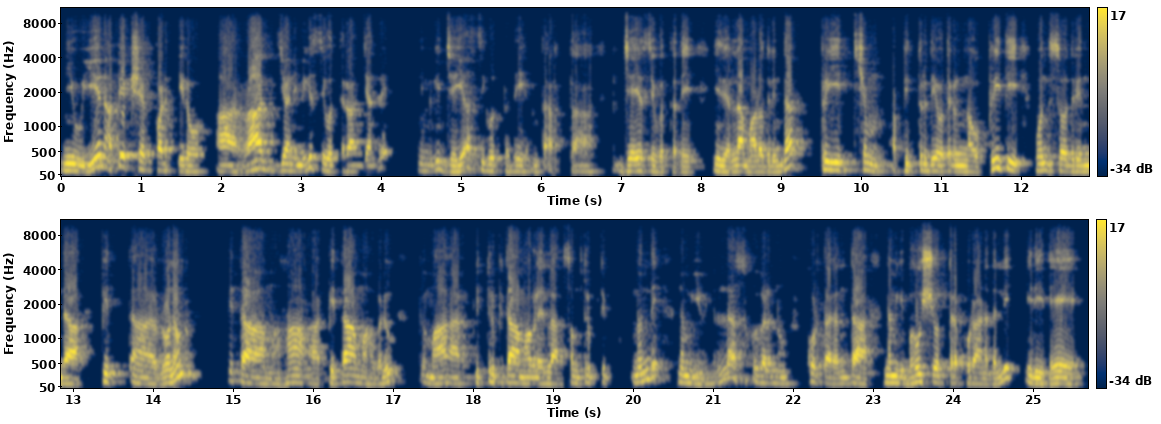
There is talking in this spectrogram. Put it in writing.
ನೀವು ಏನು ಅಪೇಕ್ಷೆ ಪಡ್ತೀರೋ ಆ ರಾಜ್ಯ ನಿಮಗೆ ಸಿಗುತ್ತೆ. ರಾಜ್ಯ ಅಂದ್ರೆ ನಿಮಗೆ ಜಯ ಸಿಗುತ್ತದೆ ಅಂತ ಅರ್ಥ. ಜಯ ಸಿಗುತ್ತದೆ. ಇದೆಲ್ಲ ಮಾಡೋದ್ರಿಂದ ಪ್ರೀತ್ಯಂ. ಪಿತೃದೇವತೆಗಳನ್ನ ನಾವು ಪ್ರೀತಿ ಹೊಂದಿಸೋದ್ರಿಂದ ಪಿತ್ ಋಣಂ ಪಿತಾಮಹ. ಆ ಪಿತಾಮಹಗಳು ಮಾ ಪಿತೃ ಪಿತಾಮಹಗಳೆಲ್ಲ ಸಂತೃಪ್ತಿ ನೊಂದಿ ನಮಗೆ ಎಲ್ಲ ಸುಖಗಳನ್ನು ಕೊಡ್ತಾರಂತ ನಮಗೆ ಭವಿಷ್ಯೋತ್ತರ ಪುರಾಣದಲ್ಲಿ ಇದಿದೆ.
